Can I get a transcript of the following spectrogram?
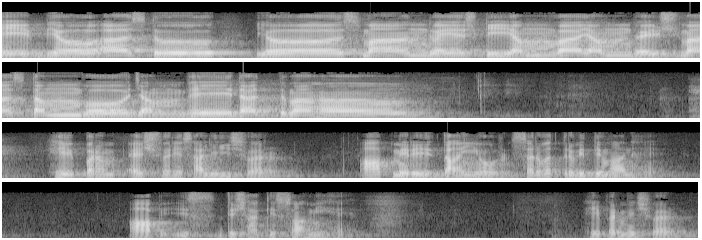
हेभ्यो अस्तु। योऽस्मान्द्वेष्टियं वयं द्विष्मस्तं वोजम्भे दद्मः हे परम ऐश्वर्यशाली ईश्वर, आप मेरे दाई ओर सर्वत्र विद्यमान हैं। आप इस दिशा के स्वामी हैं। हे परमेश्वर,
